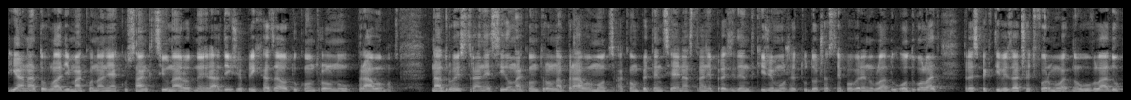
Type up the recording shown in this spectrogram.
ja na to hľadím ako na nejakú sankciu Národnej rady, že prichádza o tú kontrolnú právomoc. Na druhej strane silná kontrolná právomoc a kompetencia je na strane prezidentky, že môže tú dočasne poverenú vládu odvolať, respektíve začať formovať novú vládu,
